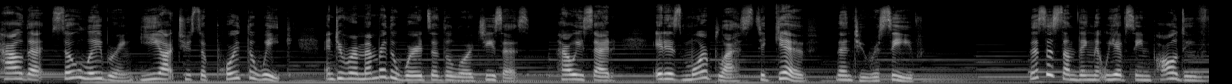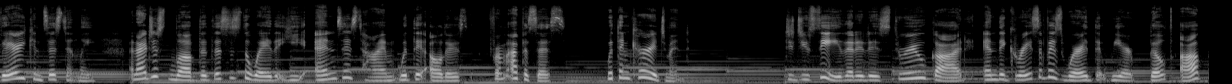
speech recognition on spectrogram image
how that so laboring ye ought to support the weak, and to remember the words of the Lord Jesus, how he said, it is more blessed to give than to receive. This is something that we have seen Paul do very consistently, and I just love that this is the way that he ends his time with the elders from Ephesus with encouragement. Did you see that it is through God and the grace of His Word that we are built up?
